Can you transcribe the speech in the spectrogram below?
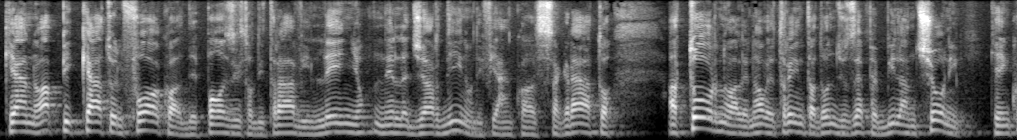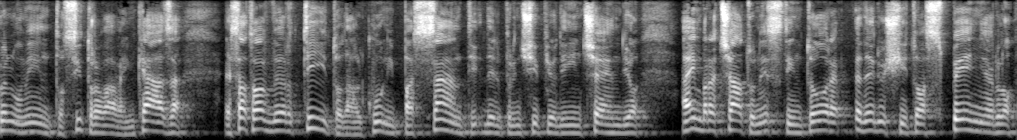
che hanno appiccato il fuoco al deposito di travi in legno nel giardino di fianco al sagrato Attorno alle 9.30 Don Giuseppe Bilancioni, che in quel momento si trovava in casa, è stato avvertito da alcuni passanti del principio di incendio, ha imbracciato un estintore ed è riuscito a spegnerlo,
